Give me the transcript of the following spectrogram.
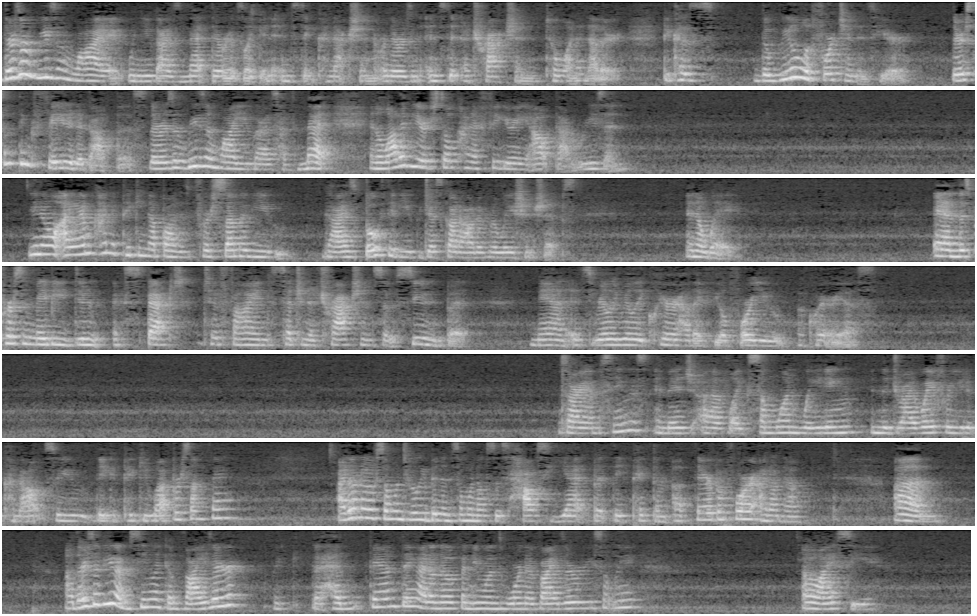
there's a reason why when you guys met there was like an instant connection or there was an instant attraction to one another. Because the Wheel of Fortune is here. There's something faded about this. There is a reason why you guys have met, and a lot of you are still kind of figuring out that reason. you know, I am kind of picking up on for some of you guys, both of you just got out of relationships in a way. And this person maybe didn't expect to find such an attraction so soon, but man, it's really, really clear how they feel for you, Aquarius. sorry, I'm seeing this image of like someone waiting in the driveway for you to come out so you they could pick you up or something. I don't know if someone's really been in someone else's house yet, but they picked them up there before. I don't know. Um, others of you, I'm seeing like a visor, like the headband thing. I don't know if anyone's worn a visor recently. Oh, I see.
